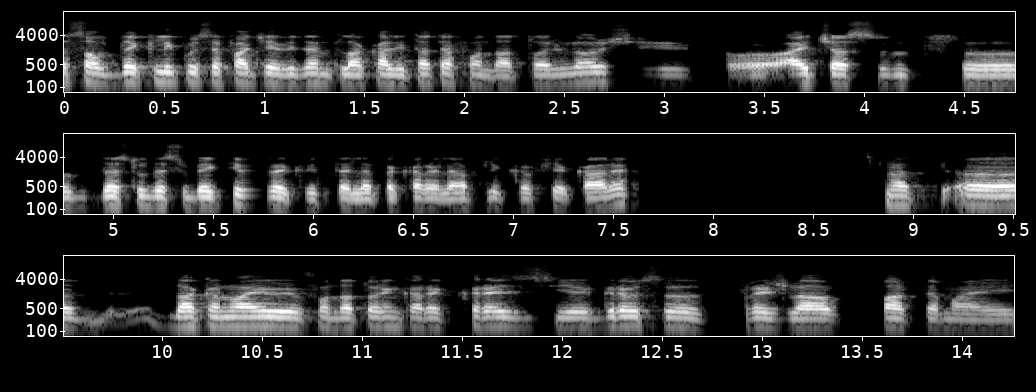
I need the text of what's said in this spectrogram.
sau declicul se face evident la calitatea fondatorilor și uh, aici sunt uh, destul de subiective criteriile pe care le aplică fiecare. Dacă nu ai fondatori în care crezi, e greu să treci la partea mai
